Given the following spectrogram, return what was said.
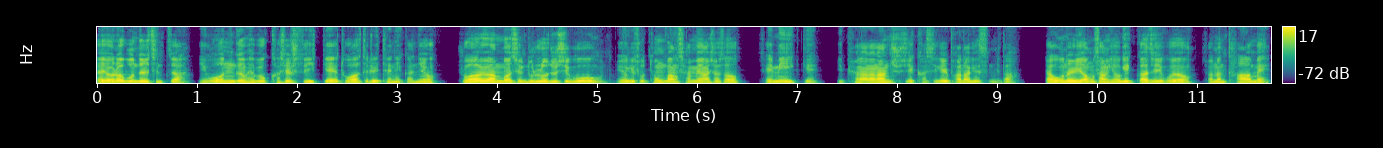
자, 여러분들 진짜 이 원금 회복하실 수 있게 도와드릴 테니까요. 좋아요 한 번씩 눌러주시고 여기 소통방 참여하셔서 재미있게 이 편안한 주식 하시길 바라겠습니다. 자, 오늘 영상 여기까지고요. 저는 다음에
